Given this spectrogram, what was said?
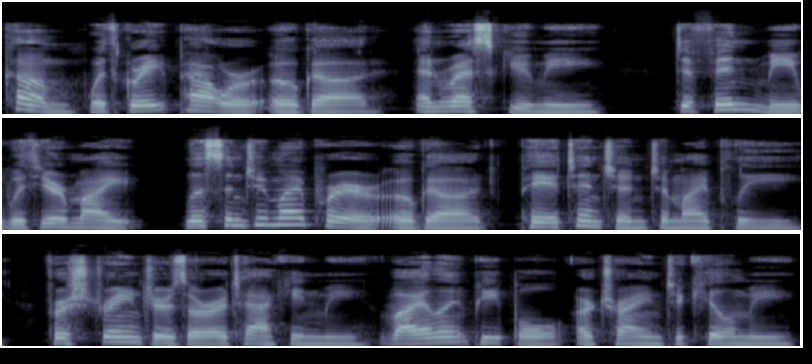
Come with great power, O God, and rescue me. Defend me with your might Listen to my prayer, O God. Pay attention to my plea. For strangers are attacking me. Violent people are trying to kill me.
